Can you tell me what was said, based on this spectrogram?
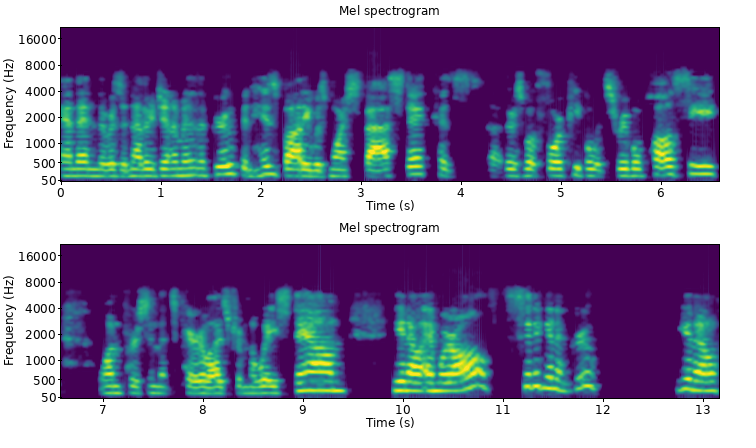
and then there was another gentleman in the group, and his body was more spastic because uh, there's about four people with cerebral palsy, one person that's paralyzed from the waist down, you know, and we're all sitting in a group, you know,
